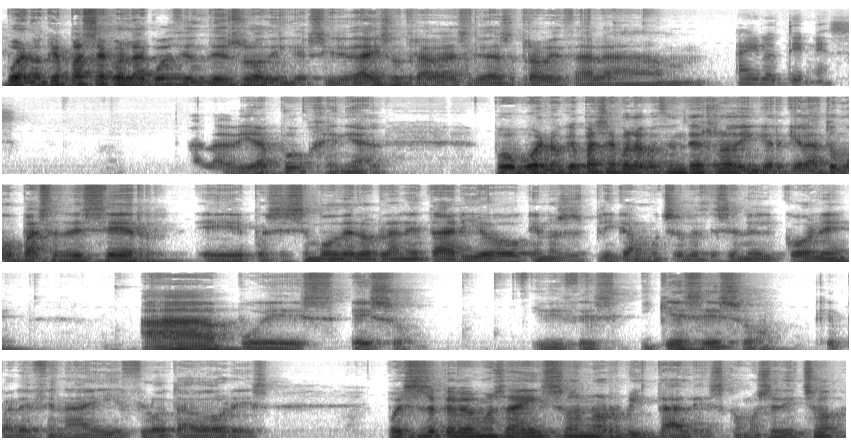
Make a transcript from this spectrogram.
Bueno, ¿qué pasa con la ecuación de Schrödinger? Si le dais otra, si le das otra vez a la, Ahí lo tienes. a la diapo, genial. Pues bueno, ¿qué pasa con la ecuación de Schrödinger? Que el átomo pasa de ser eh, pues ese modelo planetario que nos explican muchas veces en el cole a pues eso. Y dices, ¿y qué es eso? Que parecen ahí flotadores. Pues eso que vemos ahí son orbitales. Como os he dicho,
